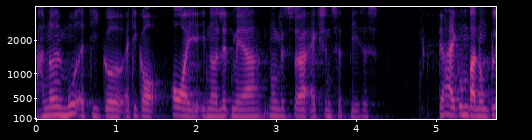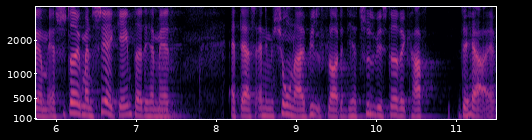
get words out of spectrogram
har noget imod, at de går, at de går over i, i noget lidt mere, nogle lidt større action set pieces. Det har jeg ikke umiddelbart nogen problemer med. Jeg synes stadig, man ser i gameplayet det her med, at, at deres animationer er vildt flotte. De har tydeligvis stadigvæk haft det her øh,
